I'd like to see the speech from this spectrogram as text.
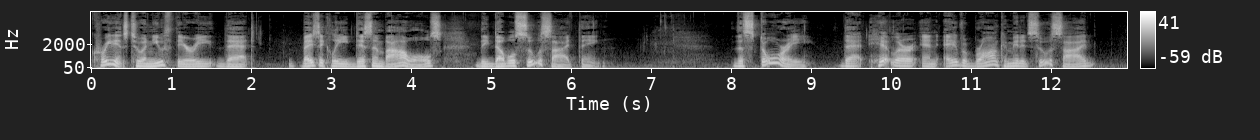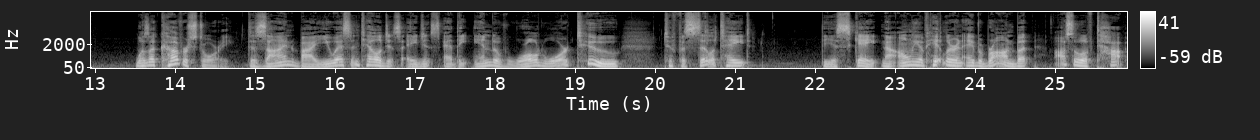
credence to a new theory that basically disembowels the double suicide thing. The story that Hitler and Eva Braun committed suicide was a cover story designed by U.S. intelligence agents at the end of World War II to facilitate the escape not only of Hitler and Eva Braun, but also of top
